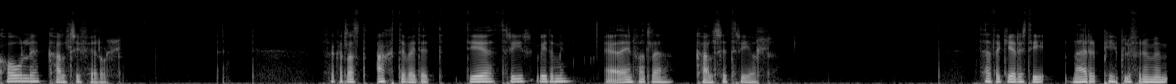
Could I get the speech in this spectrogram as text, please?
kólekalsiferól. Það kallast activated D3 vítamin eða einfallega kalsitríól. Þetta gerist í nærpíplufrumum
